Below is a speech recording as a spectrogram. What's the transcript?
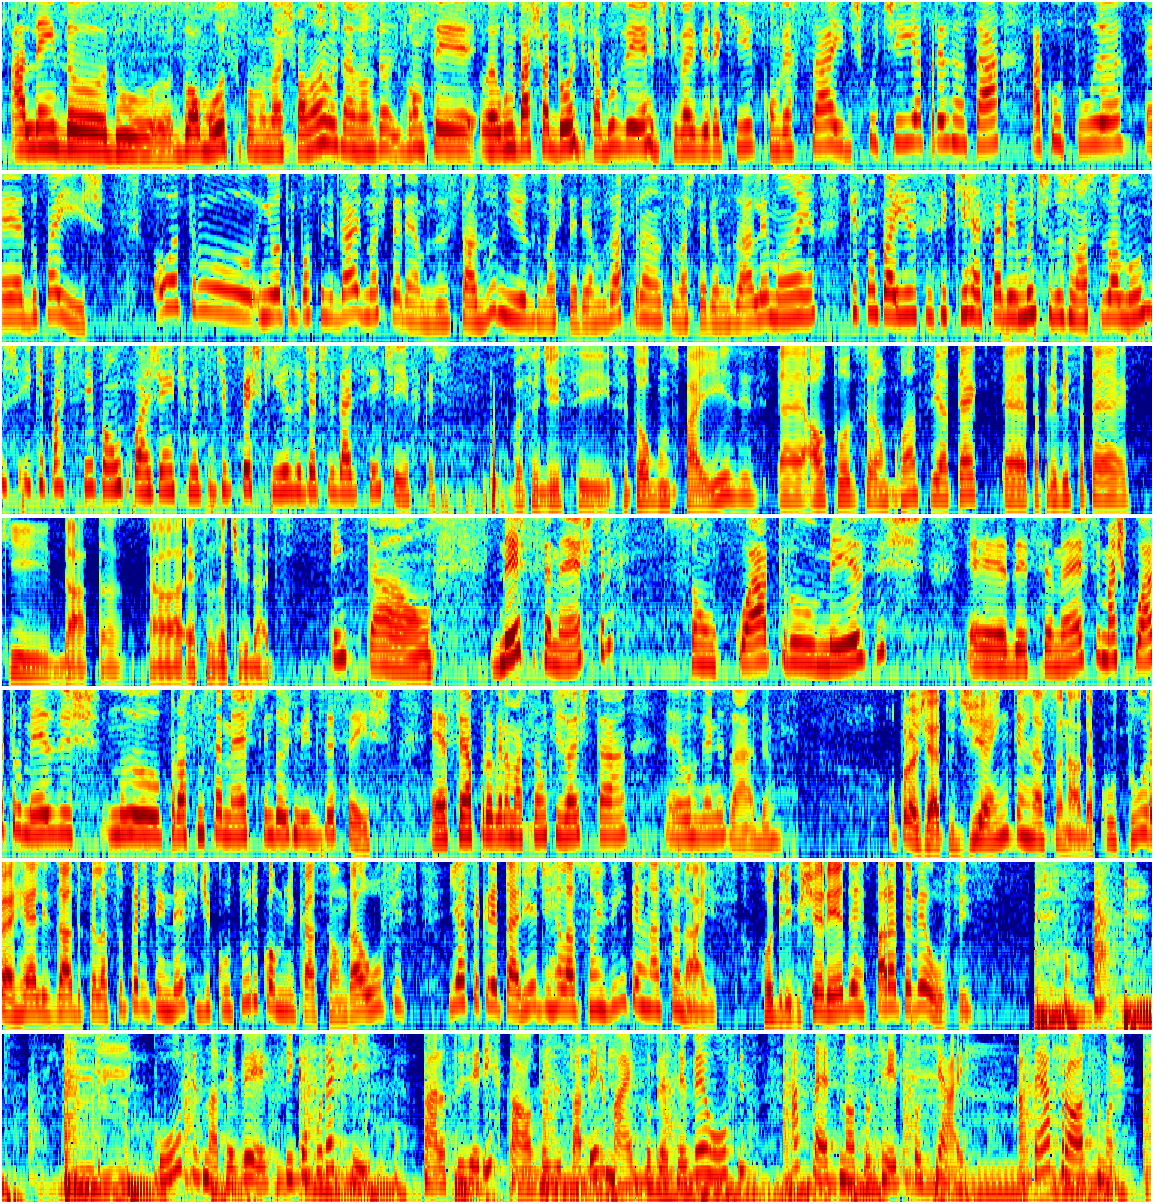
além do, do, do, almoço, como nós falamos, nós vamos ter, vamos ter o embaixador de Cabo Verde que vai vir aqui conversar e discutir e apresentar a cultura é, do país. Outro, em outra oportunidade, nós teremos os Estados Unidos, nós teremos a França, nós teremos a Alemanha, que são países que recebem muitos dos nossos alunos e que participam com a gente muito de pesquisa, de atividades científicas. Você disse, citou alguns países, é, ao todo serão quantos e até está é, tá previsto até que data essas atividades? Então, neste semestre, são quatro meses é, desse semestre, mais quatro meses no próximo semestre, em 2016. Essa é a programação que já está é, organizada. O projeto Dia Internacional da Cultura é realizado pela Superintendência de Cultura e Comunicação da UFES e a Secretaria de Relações Internacionais. Rodrigo Schroeder para a TV UFES. O UFES na TV fica por aqui. Para sugerir pautas e saber mais sobre a TV UFES, acesse nossas redes sociais. Até a próxima!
